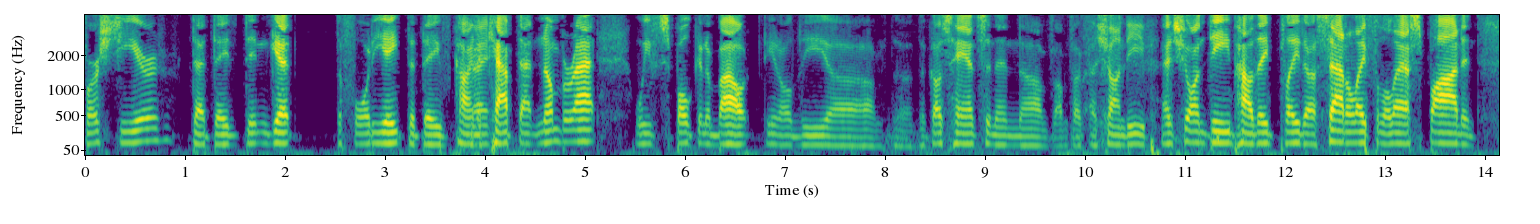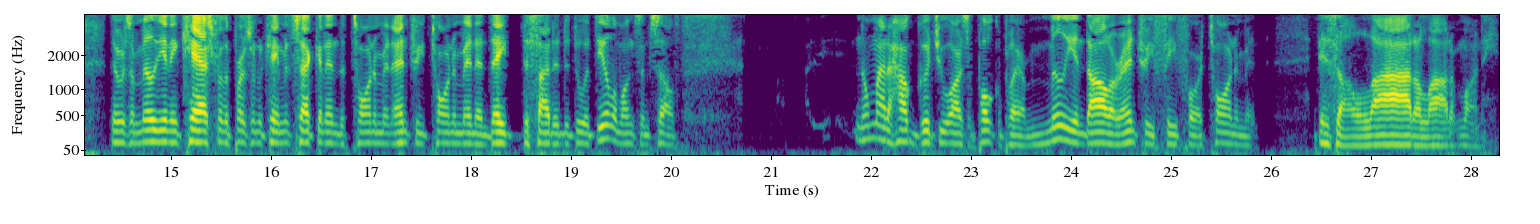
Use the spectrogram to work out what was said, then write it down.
first year that they didn't get the 48 that they've kind of Right. capped that number at. We've spoken about you know the uh, the, the Gus Hansen and uh, Uh, Sean Deeb. and Sean Deeb how they played a satellite for the last spot and there was a million in cash for the person who came in second in the tournament entry tournament and they decided to do a deal amongst themselves. No matter how good you are as a poker player, a million dollar entry fee for a tournament is a lot, a lot of money,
